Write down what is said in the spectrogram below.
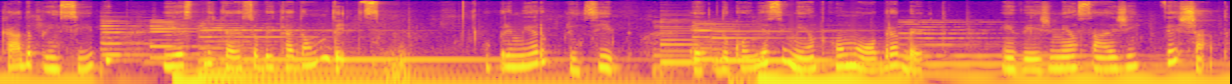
cada princípio e explicar sobre cada um deles. O primeiro princípio é do conhecimento como obra aberta, em vez de mensagem fechada.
